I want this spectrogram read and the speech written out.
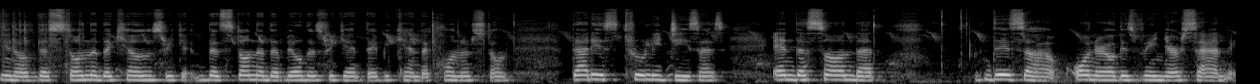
You know, the stone that the killers reject, the stone that the builders reject, they became the cornerstone. That is truly Jesus, and the son that this uh, owner of this vineyard said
